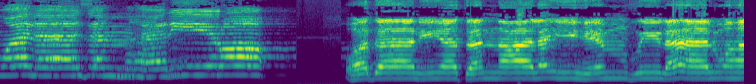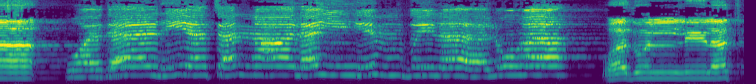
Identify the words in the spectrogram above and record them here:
ولا زمهريرا. ودانية عليهم ظلالها. ودانية عليهم ظلالها. وذللت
